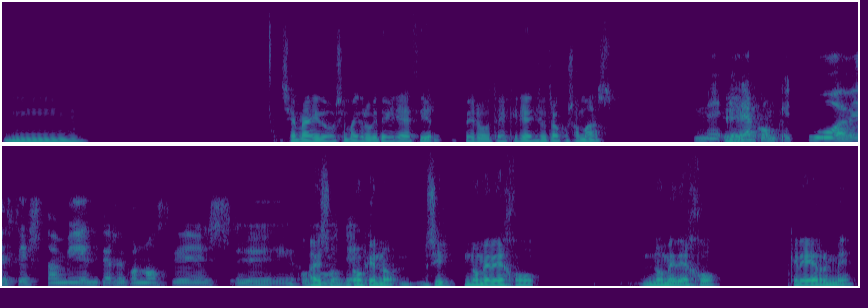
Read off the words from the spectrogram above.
mm, se me, ha ido, se me ha ido lo que te quería decir, pero te quería decir otra cosa más. era eh, con que tú a veces también te reconoces. Eh, a eso, no, que no, sí, no me dejo, no me dejo creerme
